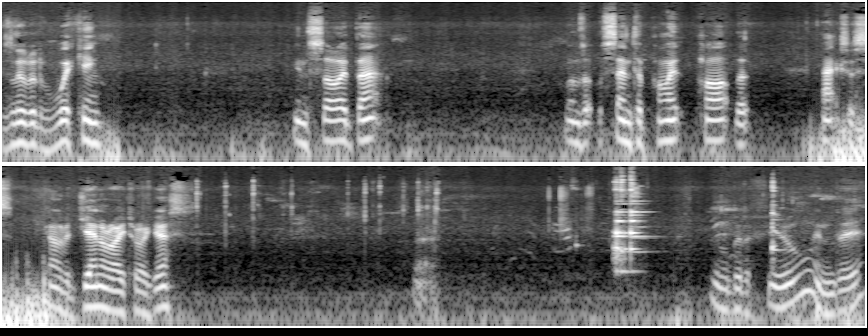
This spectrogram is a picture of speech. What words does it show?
There's a wicking inside that. Runs up the centre pipe part that acts as kind of a generator I guess. A little bit of fuel in there.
